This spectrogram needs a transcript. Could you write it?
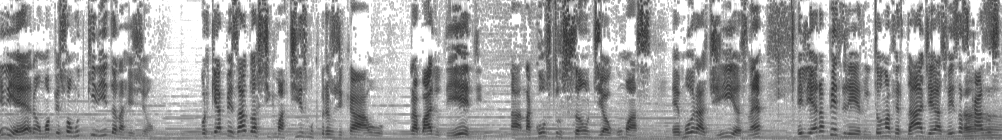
ele era uma pessoa muito querida na região. Porque apesar do astigmatismo que prejudicar o trabalho dele, na, na construção de algumas é, moradias, né? Ele era pedreiro, então na verdade, às vezes as ah. casas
